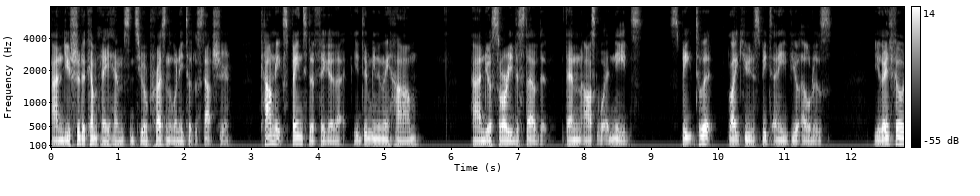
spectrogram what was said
and you should accompany him since you were present when he took the statue, calmly explain to the figure that you didn't mean any harm, and you're sorry you disturbed it. Then ask what it needs. Speak to it like you speak to any of your elders. You're going to feel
